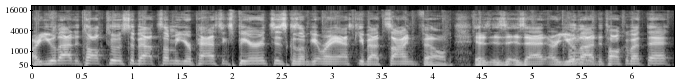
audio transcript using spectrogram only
are you allowed to talk to us about some of your past experiences? Because I'm getting ready to ask you about Seinfeld. Is, is, is that, are you Please. allowed to talk about that?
